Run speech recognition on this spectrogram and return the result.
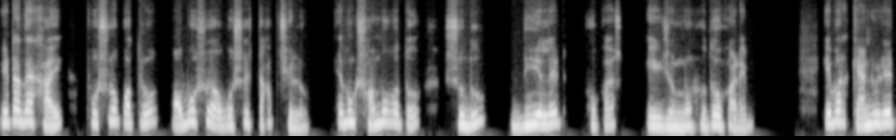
এটা দেখায় প্রশ্নপত্র অবশ্যই অবশ্যই টাফ ছিল এবং সম্ভবত শুধু ডিএলএড ফোকাস এই জন্য হতেও পারে। এবার ক্যান্ডিডেট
